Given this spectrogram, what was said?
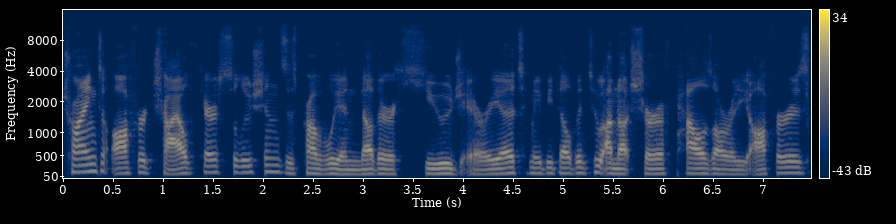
trying to offer childcare solutions is probably another huge area to maybe delve into i'm not sure if pals already offers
